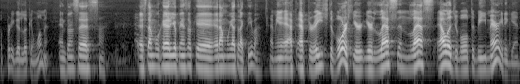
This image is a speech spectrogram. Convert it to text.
a pretty good looking woman. Entonces, esta mujer yo pienso que era muy atractiva. I mean, af- after each divorce, you're, you're less and less eligible to be married again.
